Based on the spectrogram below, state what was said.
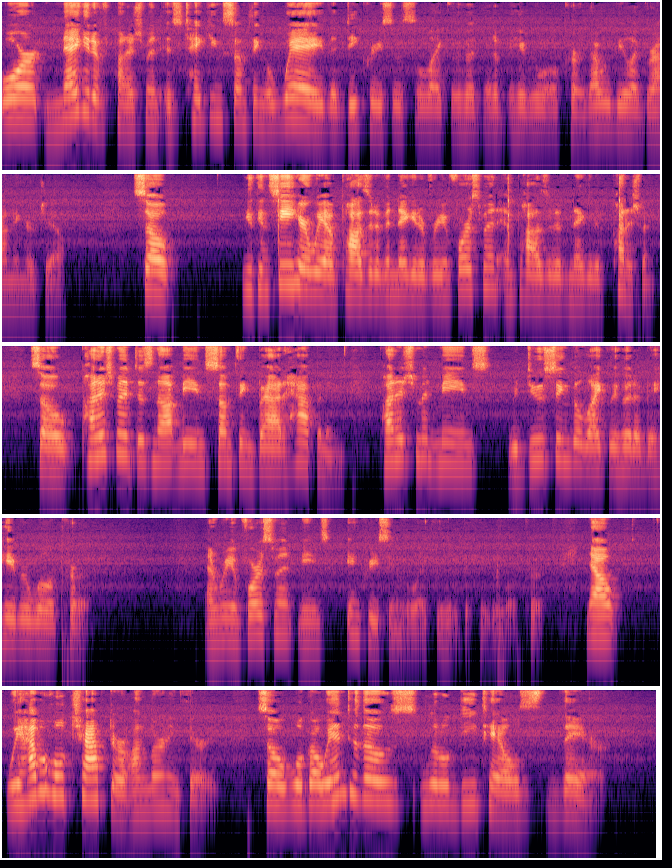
Or negative punishment is taking something away that decreases the likelihood that a behavior will occur. That would be like grounding or jail. So you can see here we have positive and negative reinforcement and positive negative punishment. So punishment does not mean something bad happening. Punishment means reducing the likelihood a behavior will occur. And reinforcement means increasing the likelihood a behavior will occur. Now, we have a whole chapter on learning theory. So we'll go into those little details there.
